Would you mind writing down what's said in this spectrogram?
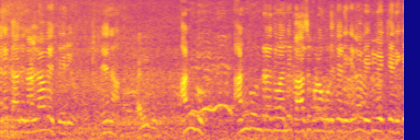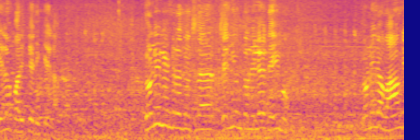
எனக்கு அது நல்லாவே தெரியும். ஏன்னா அன்பு. அன்பு. அன்புன்றது வந்து காசு பணம் கொடுத்து அடிக்கல வெடி வச்சு அடிக்கல பறிச்சு அடிக்கல. தொழில்ன்றது சார் செய்யும் தொழிலே தெய்வம். தொழிலை வாங்க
